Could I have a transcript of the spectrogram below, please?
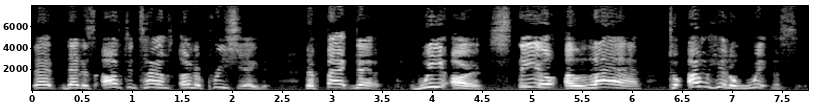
that that is oftentimes unappreciated. The fact that we are still alive to I'm here to witness it.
